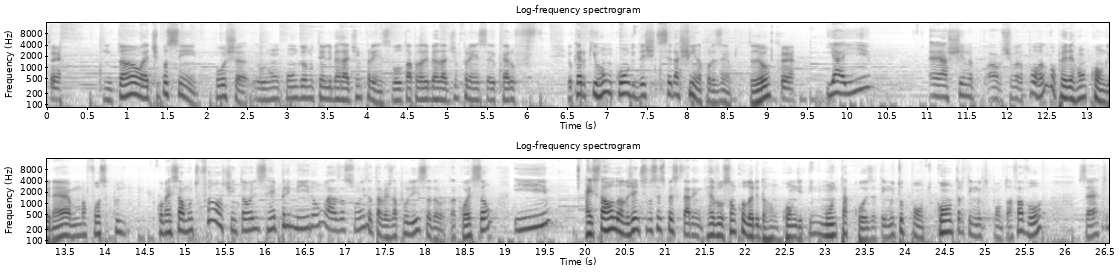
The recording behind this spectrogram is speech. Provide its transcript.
Certo. Então, é tipo assim, poxa, eu, Hong Kong eu não tenho liberdade de imprensa, vou lutar pela liberdade de imprensa, eu quero eu quero que Hong Kong deixe de ser da China, por exemplo, entendeu? Sim. E aí, é, a China, a China fala, porra, eu não vou perder Hong Kong, né? É uma força comercial muito forte, então eles reprimiram as ações através da polícia, da, da coerção, e é isso tá rolando. Gente, se vocês pesquisarem Revolução Colorida Hong Kong, tem muita coisa, tem muito ponto contra, tem muito ponto a favor, certo?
